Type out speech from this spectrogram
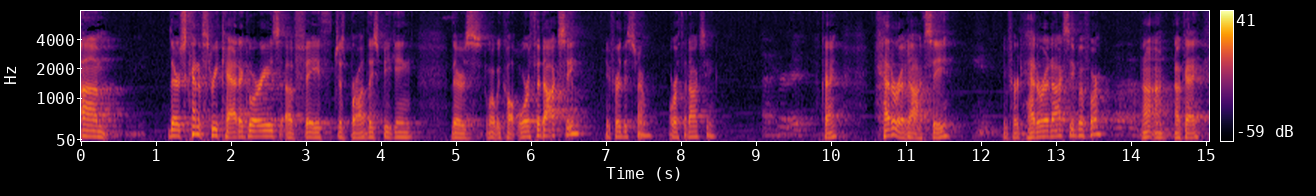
Um, there's kind of three categories of faith, just broadly speaking. There's what we call orthodoxy. You've heard this term? Orthodoxy? I've heard it. Okay. Heterodoxy. You've heard heterodoxy before? Uh uh Okay.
